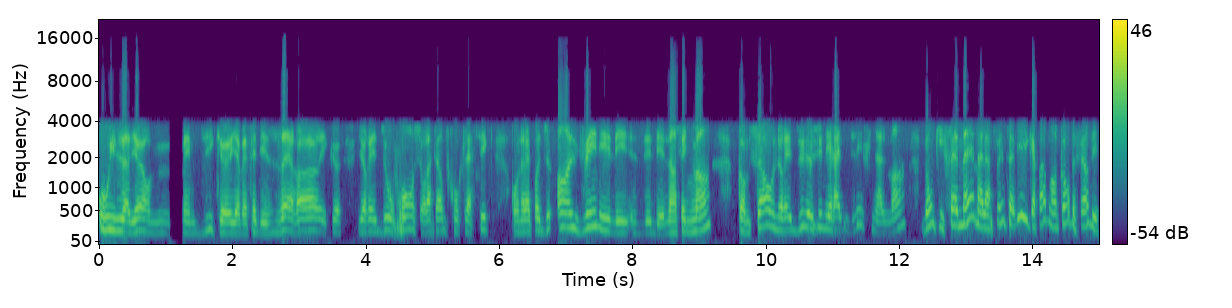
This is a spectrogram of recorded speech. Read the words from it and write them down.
où il d'ailleurs même dit qu'il avait fait des erreurs et qu'il aurait dû, au fond, sur l'affaire du cours classique, qu'on n'aurait pas dû enlever les, l'enseignement. Comme ça, on aurait dû le généraliser finalement. Donc, il fait même à la fin de sa vie, il est capable encore de faire des,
